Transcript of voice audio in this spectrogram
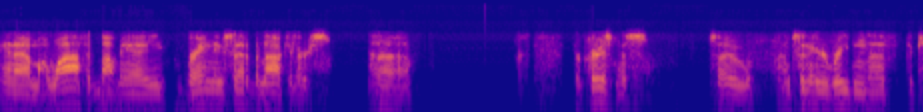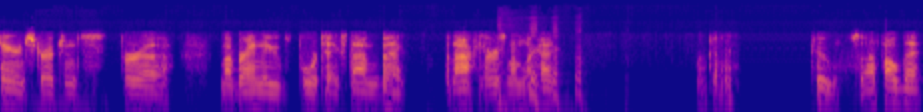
And uh, my wife had bought me a brand new set of binoculars uh, for Christmas. So I'm sitting here reading the, the care instructions for uh, my brand new Vortex Diamondback binoculars, and I'm like, hey, okay, cool. So I fold that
